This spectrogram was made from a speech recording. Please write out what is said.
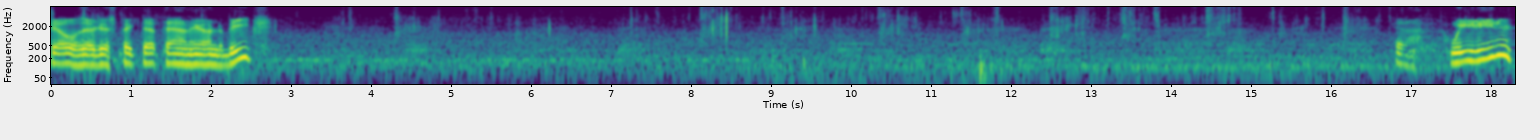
shelves I just picked up down here on the beach. Got a weed eater.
